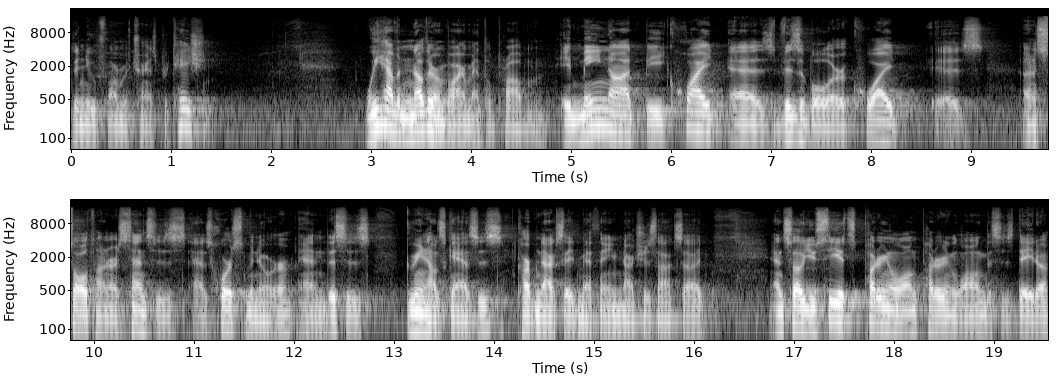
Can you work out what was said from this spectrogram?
the new form of transportation. We have another environmental problem. It may not be quite as visible or quite as an assault on our senses as horse manure, and this is greenhouse gases, carbon dioxide, methane, nitrous oxide. And so you see it's puttering along, puttering along. This is data.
